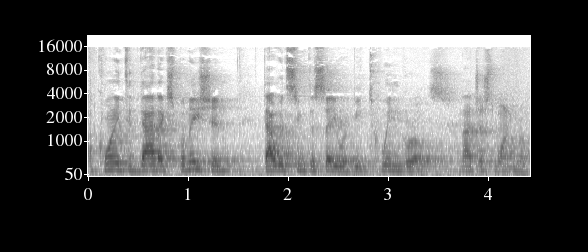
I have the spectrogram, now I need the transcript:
according to that explanation, that would seem to say it would be twin girls, not just one girl.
